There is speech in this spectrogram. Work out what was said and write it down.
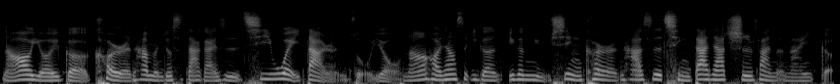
然后有一个客人，他们就是大概是七位大人左右，然后好像是一个一个女性客人，她是请大家吃饭的那一个。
